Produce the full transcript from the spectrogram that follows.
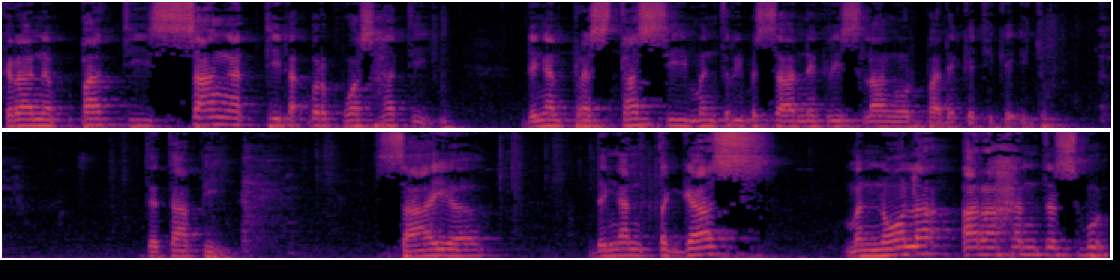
kerana parti sangat tidak berpuas hati dengan prestasi Menteri Besar Negeri Selangor pada ketika itu. Tetapi saya dengan tegas menolak arahan tersebut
